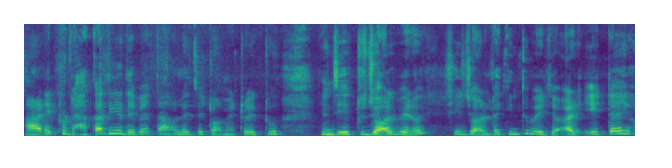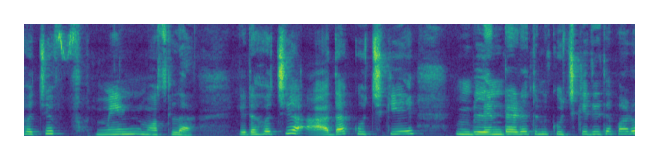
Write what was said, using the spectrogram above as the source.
আর একটু ঢাকা দিয়ে দেবে, তাহলে যে টমেটো একটু, যে একটু জল বেরোয়, সেই জলটা কিন্তু বেরিয়ে আর এটাই হচ্ছে মেন মশলা। এটা হচ্ছে আদা কুচকিয়ে ব্লেন্ডারে তুমি কুচকে দিতে পারো,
